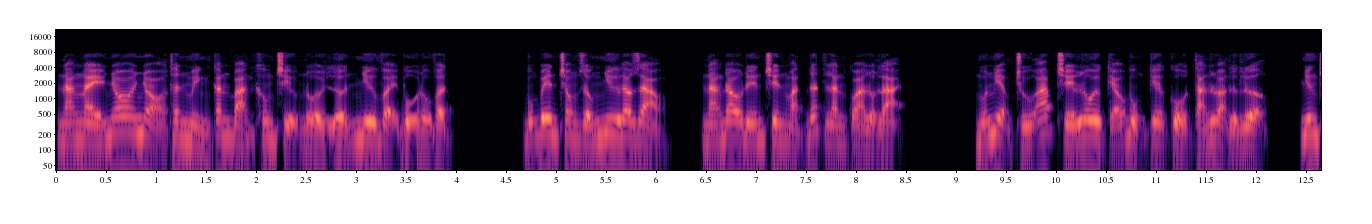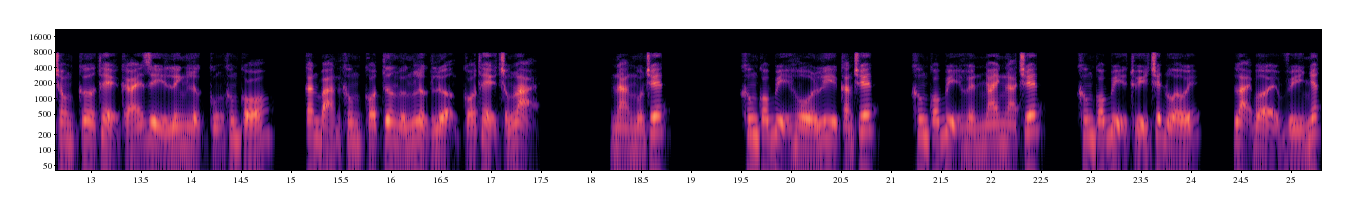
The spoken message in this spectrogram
Nàng này nho nhỏ thân mình căn bản không chịu nổi lớn như vậy bổ đồ vật. Bụng bên trong giống như lao dảo, nàng đau đến trên mặt đất lăn qua lộn lại. Muốn niệm chú áp chế lôi kéo bụng kia cổ tán loạn lực lượng, nhưng trong cơ thể cái gì linh lực cũng không có, căn bản không có tương ứng lực lượng có thể chống lại. Nàng muốn chết. Không có bị hồ ly cắn chết, không có bị huyền nhai ngã chết, không có bị thủy chết đuối, lại bởi vì nhất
